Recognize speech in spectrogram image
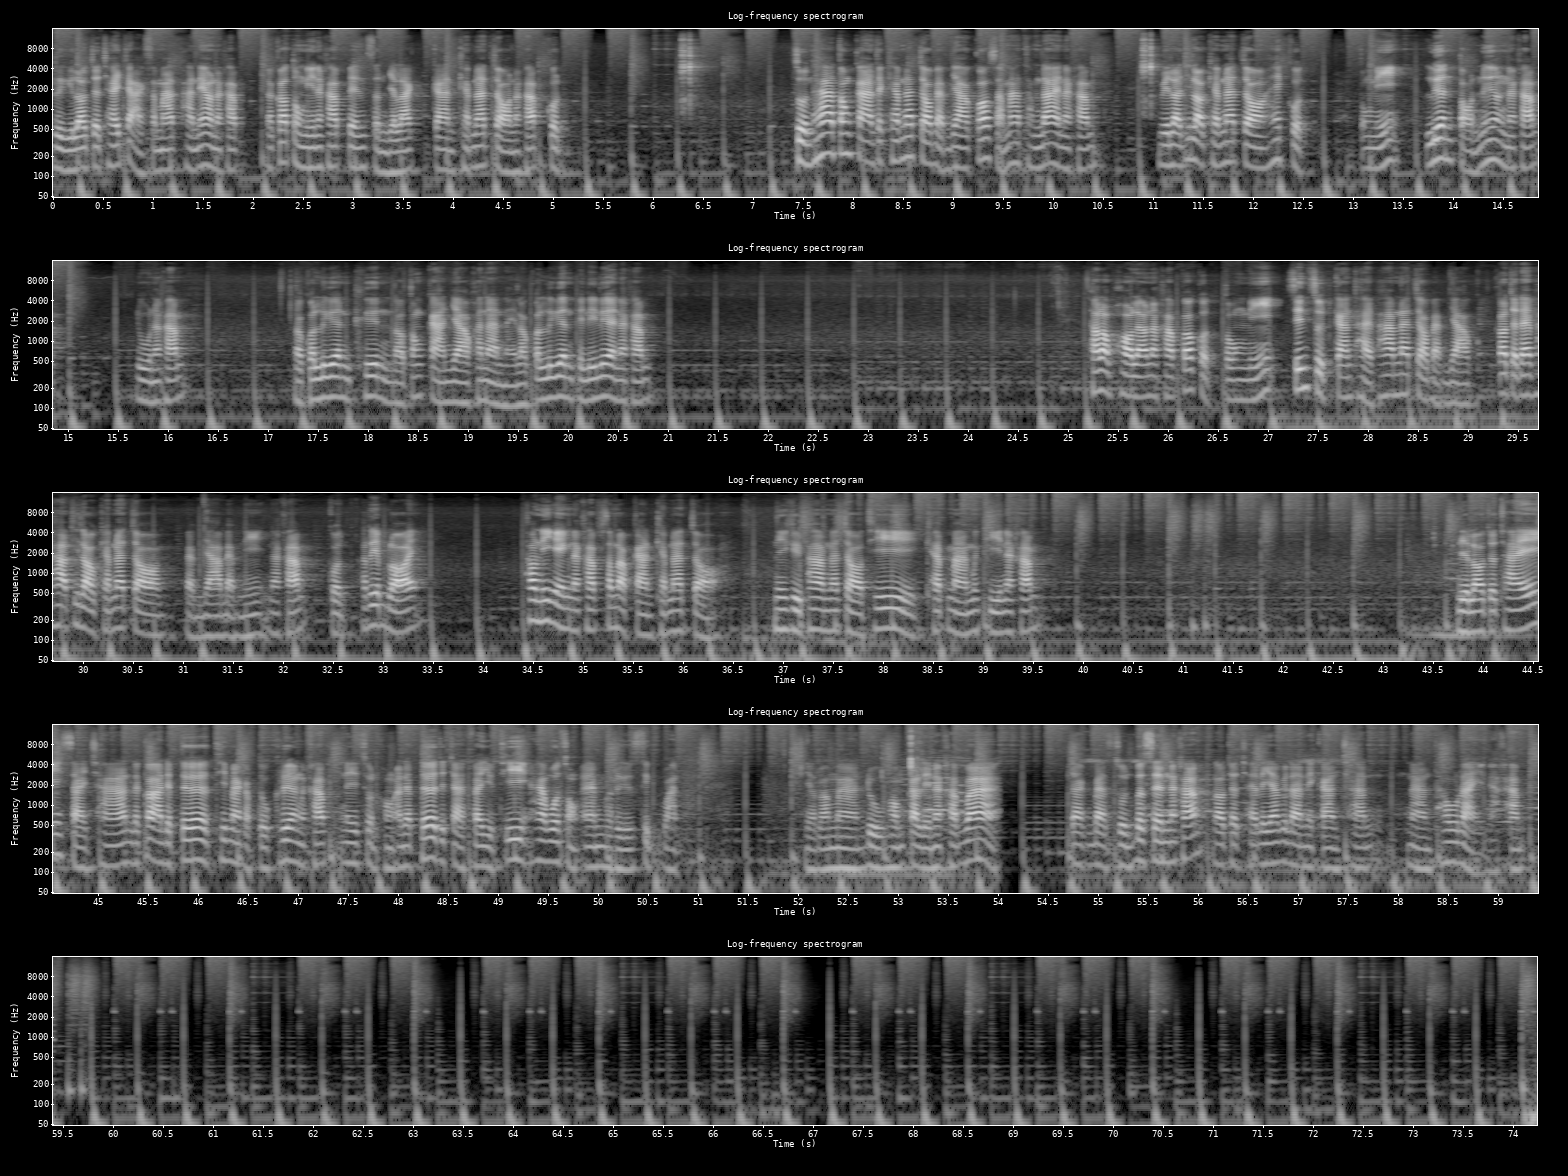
หรือเราจะใช้จากสมาร์ทพาเนลนะครับ แล้วก็ตรงนี้นะครับเป็นสัญลักษณ์การแคปหน้าจอนะครับ กด ส่วนถ้าต้องการจะแคปหน้าจอแบบยาวก็สามารถทำได้นะครับ เวลาที่เราแคปหน้าจอให้กดตรงนี้เลื่อนต่อเนื่องนะครับ ดูนะครับ เราก็เลื่อนขึ้น เราต้องการยาวขนาดไหน เราก็เลื่อนไปเรื่อย ๆ นะครับ ถ้าเราพอแล้วนะครับ ก็กดตรงนี้สิ้นสุดการถ่ายภาพหน้าจอแบบยาว ก็จะได้ภาพที่เราแคปหน้าจอแบบยาวแบบนี้นะครับ กดเรียบร้อย เท่านี้เองนะครับสำหรับการแคปหน้าจอ นี่คือภาพหน้าจอที่แคปมาเมื่อกี้นะครับ เดี๋ยวเราจะใช้สายชาร์จ แล้วก็อะแดปเตอร์ที่มากับตัวเครื่องนะครับ ในส่วนของอะแดปเตอร์จะจ่ายไฟอยู่ที่5โวลต์2แอมป์หรือ 10 วัตต์ เดี๋ยวเรามาดูพร้อมกันเลยนะครับว่าจากแบต0%นะครับ เราจะใช้ระยะเวลาในการชาร์จนานเท่าไหร่นะครับ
